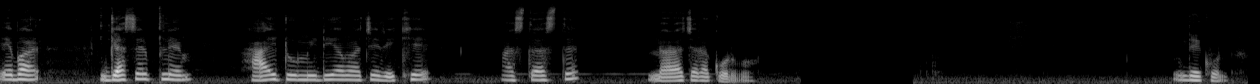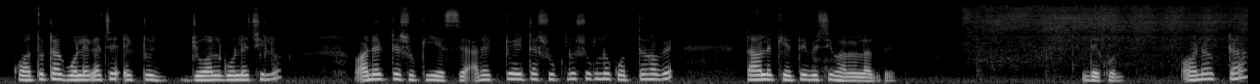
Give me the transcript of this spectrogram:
এবার গ্যাসের ফ্লেম হাই টু মিডিয়াম আঁচে রেখে আস্তে আস্তে নাড়াচাড়া করব। দেখুন, কতটা গলে গেছে, একটু জল গলেছিল, অনেকটা শুকিয়ে এসছে। আর একটু এটা শুকনো শুকনো করতে হবে, তাহলে খেতে বেশি ভালো লাগবে। দেখুন, অনেকটা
